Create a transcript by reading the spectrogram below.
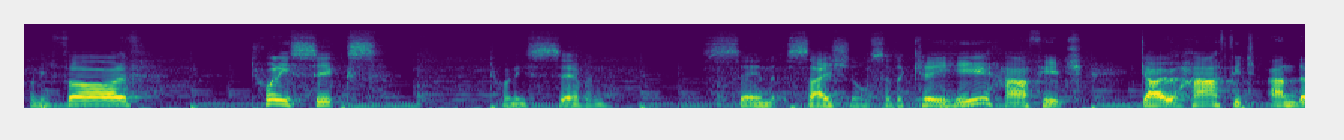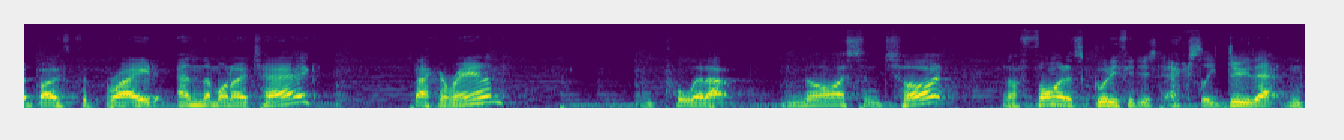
25, 26, 27. Sensational. So the key here, half hitch. Go half hitch under both the braid and the mono tag, back around and pull that up nice and tight. And I find it's good if you just actually do that and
